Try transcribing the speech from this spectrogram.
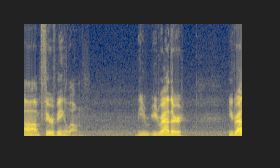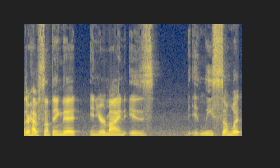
Um, fear of being alone. You you'd rather you'd rather have something that in your mind is at least somewhat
